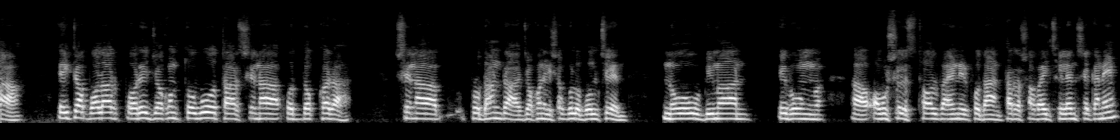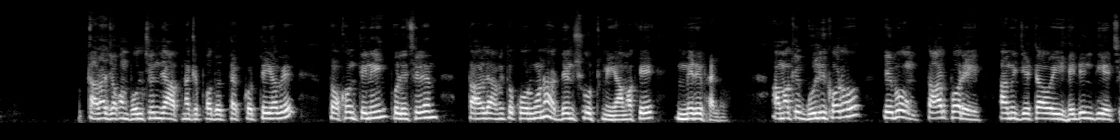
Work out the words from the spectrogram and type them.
না। এইটা বলার পরে যখন তবুও তার সেনা অধ্যক্ষরা, সেনা প্রধানরা যখন এসবগুলো বলছেন, নৌ, বিমান এবং অবশ্যই স্থল বাহিনীর প্রধান, তারা সবাই ছিলেন সেখানে। তারা যখন বলছেন যে আপনাকে পদত্যাগ করতেই হবে তখন তিনি বলেছিলেন, তাহলে আমি তো করব না দেন শুট মি আমাকে মেরে ফেলো। আমাকে গুলি করো এবং তারপরে আমি যেটা ওই হেডিং দিয়েছি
